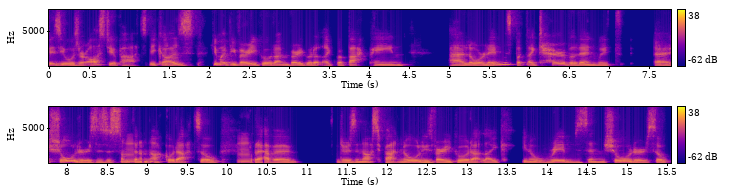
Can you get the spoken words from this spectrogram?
physios or osteopaths mm-hmm. because mm-hmm. he might be very good. I'm very good at like with back pain, uh, lower limbs, but like terrible then with uh, shoulders is just something mm. I'm not good at. So, mm. but I have a there's an osteopath Noel who's very good at like you know ribs and shoulders. So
